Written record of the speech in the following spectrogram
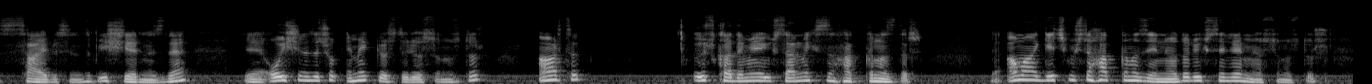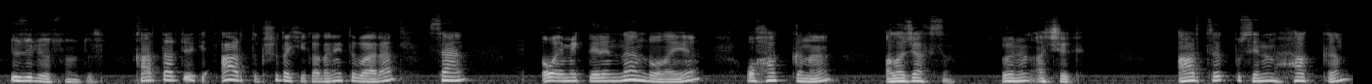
sahibisiniz bir iş yerinizde. E, o işinizde çok emek gösteriyorsunuzdur. Artık üst kademeye yükselmek sizin hakkınızdır. E, Ama geçmişte hakkınız yeniyordur, yükselemiyorsunuzdur, üzülüyorsunuzdur. Kartlar diyor ki artık şu dakikadan itibaren sen o emeklerinden dolayı o hakkını alacaksın. Önün açık. Artık bu senin hakkın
